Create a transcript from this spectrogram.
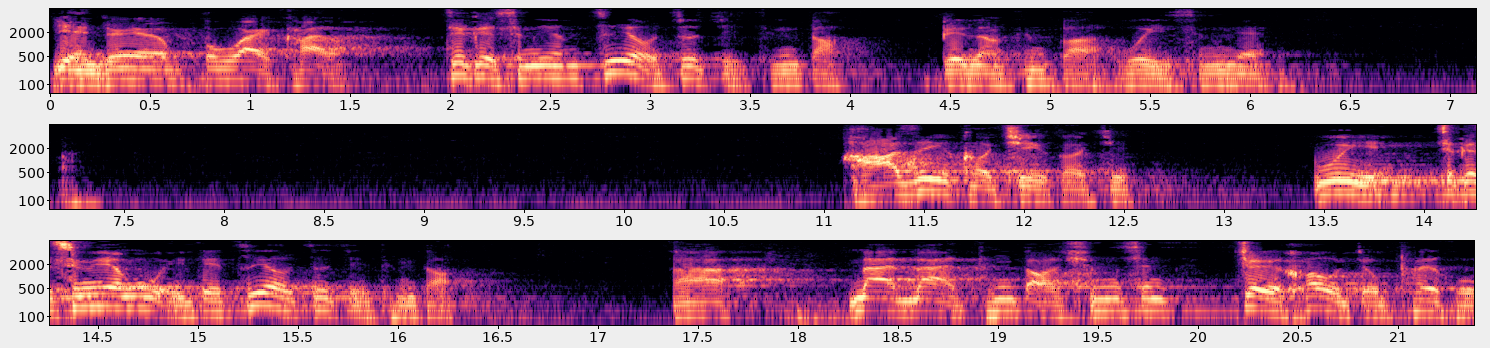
眼睛也不外看了。这个声音只有自己听到，别人听不到。尾声念，啊，还是一口气一口气。为这个声音为的，只有自己听到，啊，慢慢听到心声，最后就配合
